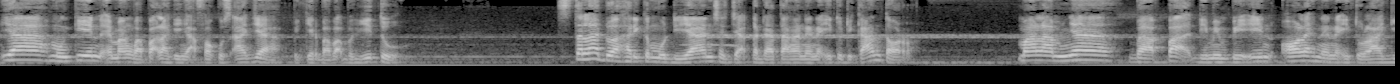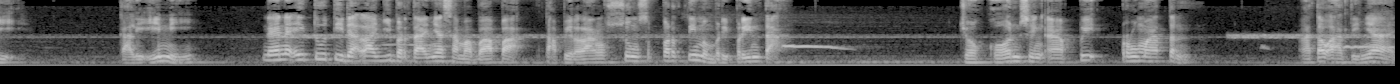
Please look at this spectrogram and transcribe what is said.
Ya mungkin emang bapak lagi nggak fokus aja Pikir bapak begitu. Setelah dua hari kemudian sejak kedatangan nenek itu di kantor Malamnya bapak dimimpiin oleh nenek itu lagi. Kali ini Nenek itu tidak lagi bertanya sama bapak Tapi langsung seperti memberi perintah Jokon sing api rumaten. Atau artinya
